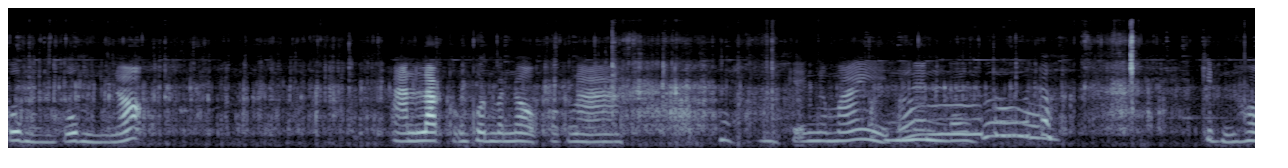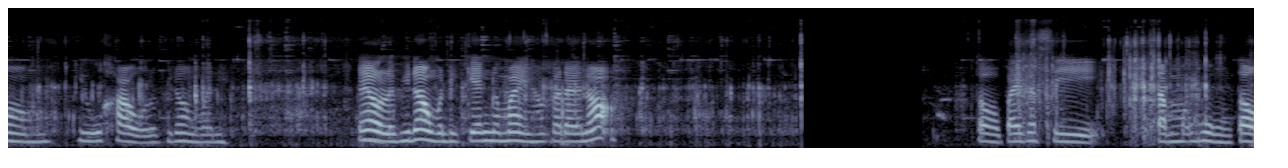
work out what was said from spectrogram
กุ้มกุ้มอยู่เนาะอาหารหลักของคนบ้านนอกพอกนาแกงหน่อไม้เน้นๆเลยกลิ่นหอมหิวเข่าวเลยพี่น้องวันนี้แล้วเลยพี่น้องวันที่แกงหน่อไม้เขาก็ได้เนาะ ต่อไปก็สิตำมะหุงต่อ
